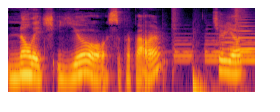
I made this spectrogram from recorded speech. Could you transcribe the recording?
knowledge your superpower. Cheerio.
